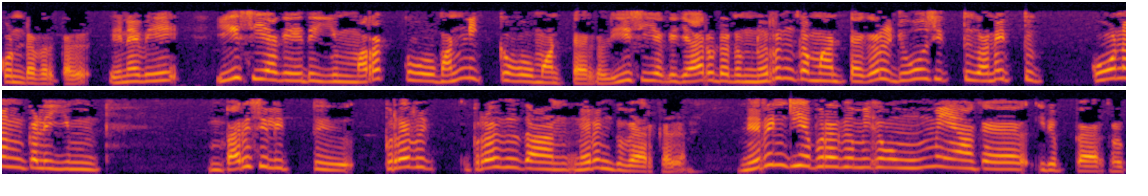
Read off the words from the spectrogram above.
கொண்டவர்கள். எனவே ஈஸியாக எதையும் மறக்கவோ மன்னிக்கவோ மாட்டார்கள். ஈஸியாக யாருடனும் நெருங்க மாட்டார்கள். யோசித்து அனைத்து கோணங்களையும் பரிசீலித்து பிறகு பிறகுதான் நெருங்குவார்கள். நெருங்கிய பிறகு மிகவும் உண்மையாக இருப்பார்கள்.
